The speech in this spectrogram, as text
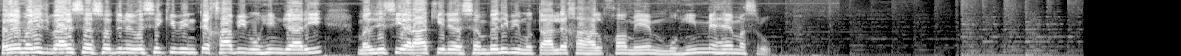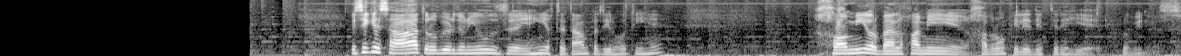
صدر مریض بارس اسود ویسے کی بھی انتخابی مہم جاری۔ مجلسی اراکین اسمبلی بھی متعلقہ حلقوں میں مہم میں ہے مصروف۔ اسی کے ساتھ روبی اردو نیوز یہیں اختتام پذیر ہوتی ہیں۔ قومی اور بین الاقوامی خبروں کے لیے دیکھتے رہیے روبی نیوز۔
